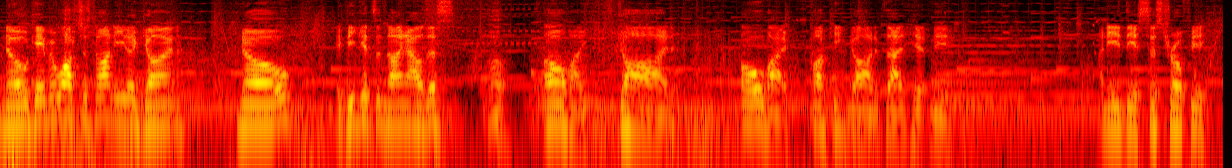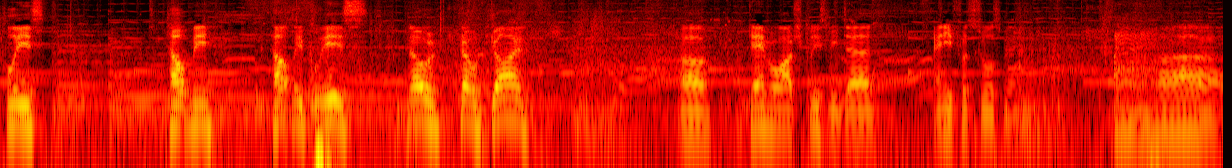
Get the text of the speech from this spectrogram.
No, Game & Watch does not need a gun. No. If he gets a 9 out of this... Oh my god. Oh my fucking god, if that hit me. I need the assist trophy. Please. Help me. Help me, please. No, no, gun. Oh, Game & Watch, please be dead. He footstools me. Ah,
